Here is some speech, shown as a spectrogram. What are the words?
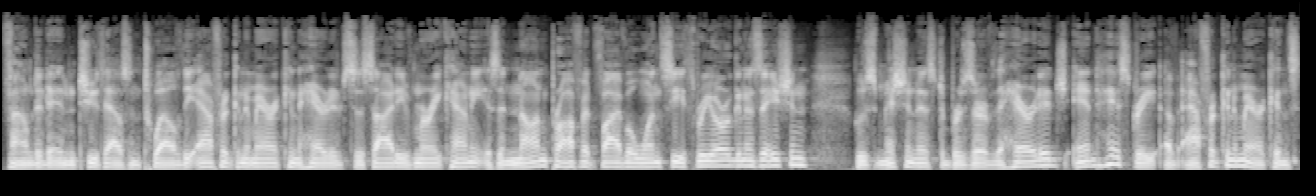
Founded in 2012, the African American Heritage Society of Maury County is a nonprofit 501c3 organization whose mission is to preserve the heritage and history of African Americans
